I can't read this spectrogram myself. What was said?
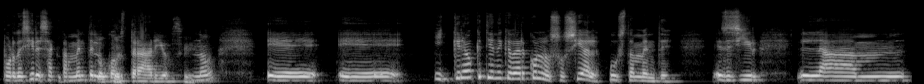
por decir exactamente lo, contrario, ¿no? Eh, eh, y creo que tiene que ver con lo social, justamente. Es decir, la, mm,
